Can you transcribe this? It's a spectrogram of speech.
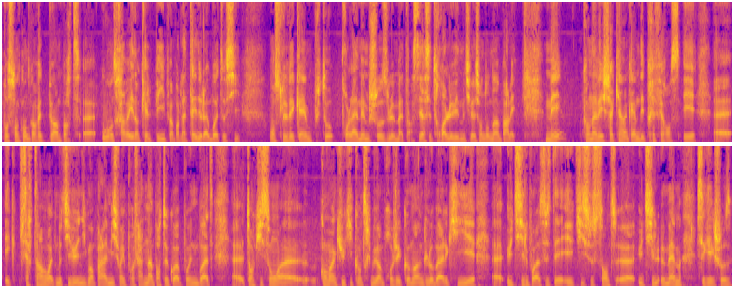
pour se rendre compte qu'en fait, peu importe euh, où on travaillait, dans quel pays, peu importe la taille de la boîte aussi, on se levait quand même plutôt pour la même chose le matin. C'est-à-dire ces trois leviers de motivation dont on a parlé. Mais qu'on avait chacun quand même des préférences et, euh, et certains vont être motivés uniquement par la mission. Ils pourraient faire n'importe quoi pour une boîte euh, tant qu'ils sont euh, convaincus qu'ils contribuent à un projet commun global qui est euh, utile pour la société et qui se sentent euh, utiles eux-mêmes. C'est quelque chose.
